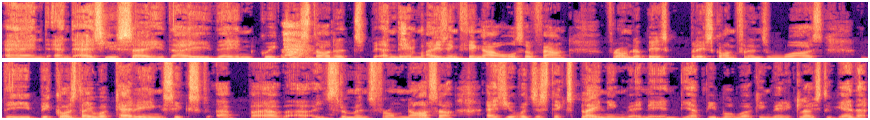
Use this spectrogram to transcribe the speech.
And and as you say, they then quickly started. And the amazing thing I also found from the press, press conference was the because they were carrying six uh, uh, uh, instruments from NASA, as you were just explaining, and, and, yeah, people working very close together.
